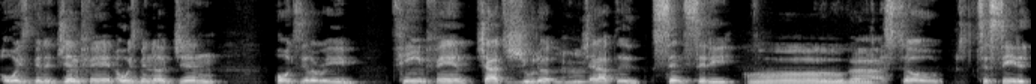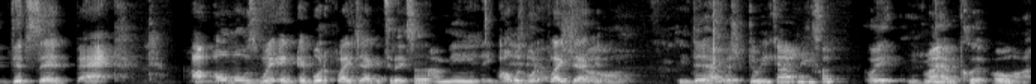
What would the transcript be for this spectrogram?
always been a Jim fan, always been a Jim auxiliary team fan. Shout out to Shooter. Mhm. Shout out to Sin City. Oh gosh. So to see Dipset back, I almost went and, and bought a flight jacket today, son. I mean, they I almost bought a flight show. jacket. They did have a. Do we got any? Wait, you might have a clip. Hold on.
